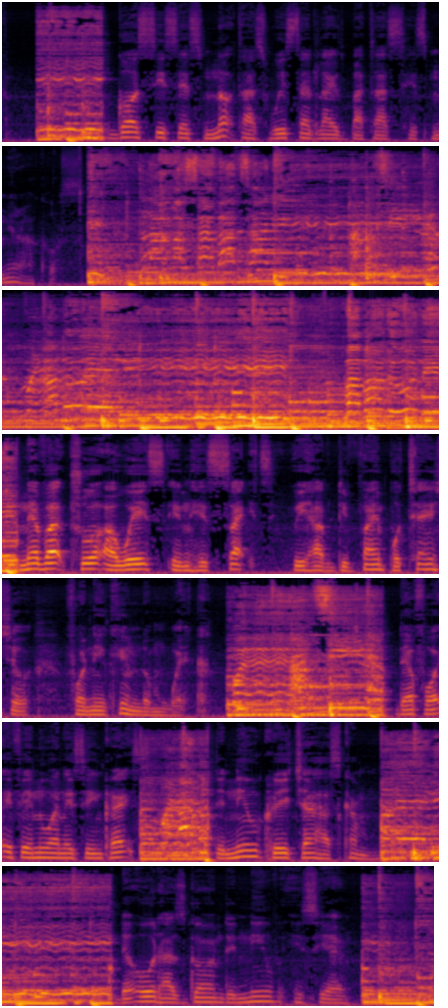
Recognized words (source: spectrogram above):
God sees us not as wasted lives but as His miracles. Never throw away in His sight. We have divine potential for new kingdom work. Therefore, if anyone is in Christ, the new creature has come. The old has gone, the new is here.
